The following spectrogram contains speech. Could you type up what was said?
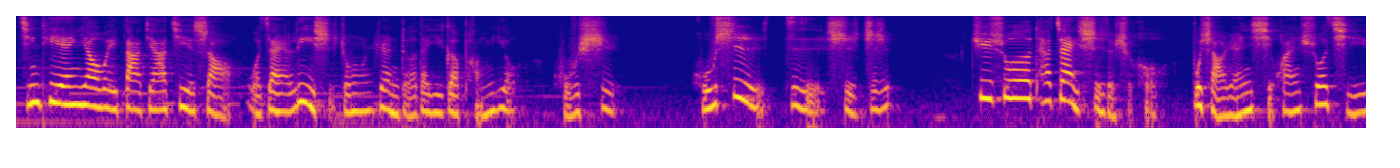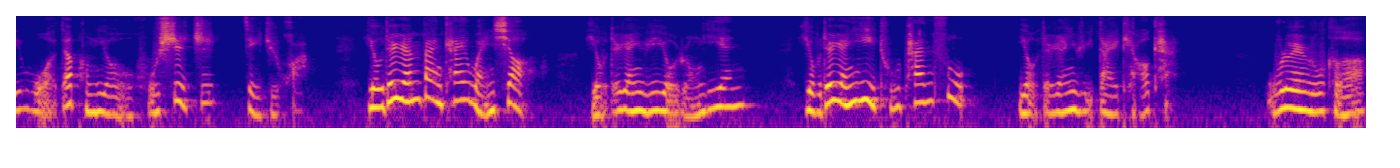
今天要为大家介绍我在历史中认得的一个朋友胡适。胡适字适之，据说他在世的时候，不少人喜欢说起我的朋友胡适之这句话。有的人半开玩笑，有的人与有容焉，有的人意图攀附，有的人语带调侃。无论如何，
